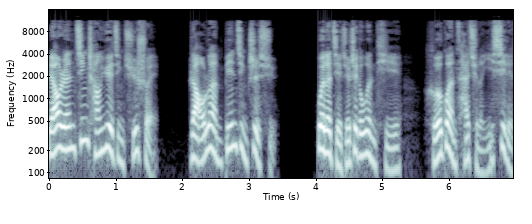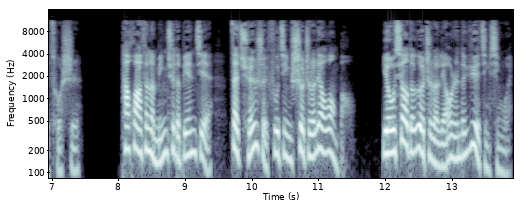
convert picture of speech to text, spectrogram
辽人经常越境取水，扰乱边境秩序。为了解决这个问题，何冠采取了一系列措施。他划分了明确的边界，在泉水附近设置了瞭望堡，有效的遏制了辽人的越境行为。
